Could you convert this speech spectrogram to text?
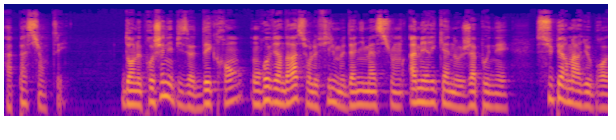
à patienter. Dans le prochain épisode d'écran, on reviendra sur le film d'animation américano-japonais Super Mario Bros.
